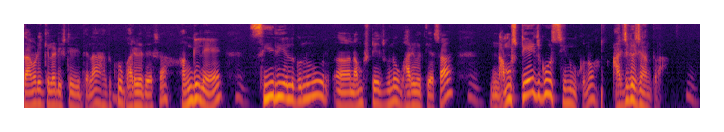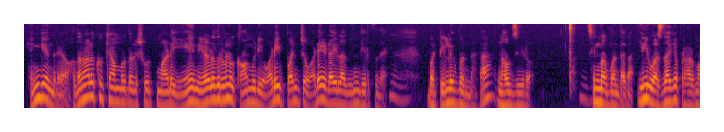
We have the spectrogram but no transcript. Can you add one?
ಕಾಮಿಡಿ ಕಿಲಾಡಿ ಸ್ಟೇಜ್ ಇದೆಯಲ್ಲ ಅದಕ್ಕೂ ಭಾರಿ ವ್ಯತ್ಯಾಸ. ಹಂಗೇ ಸೀರಿಯಲ್ಗೂ ನಮ್ಮ ಸ್ಟೇಜ್ಗೂ ಭಾರಿ ವ್ಯತ್ಯಾಸ. ನಮ್ಮ ಸ್ಟೇಜ್ಗೂ ಸಿನಿಮಕ್ಕೂ ಅಜಗಜಾಂತರ. ಹೆಂಗೆ ಅಂದರೆ ಹದಿನಾಲ್ಕು ಕ್ಯಾಮ್ರಾದಲ್ಲಿ ಶೂಟ್ ಮಾಡಿ ಏನು ಹೇಳಿದ್ರು ಕಾಮಿಡಿ ಒಡೆ ಪಂಚ್ ಒಡೆ ಡೈಲಾಗ್ ಹಿಂಗಿರ್ತದೆ ಬಟ್ ಇಲ್ಲಿಗೆ ಬಂದಾಗ ನಾವು ಝೀರೋ. ಸಿನಿಮಾಗೆ ಬಂದಾಗ ಇಲ್ಲಿ ಹೊಸ್ದಾಗೆ ಪ್ರಾರಂಭ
